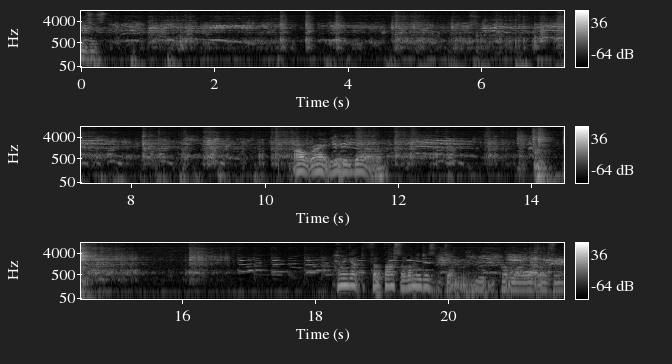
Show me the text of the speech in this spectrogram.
Let All right, here we go. Haven't got the football, so let me just get put more rattlers in.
